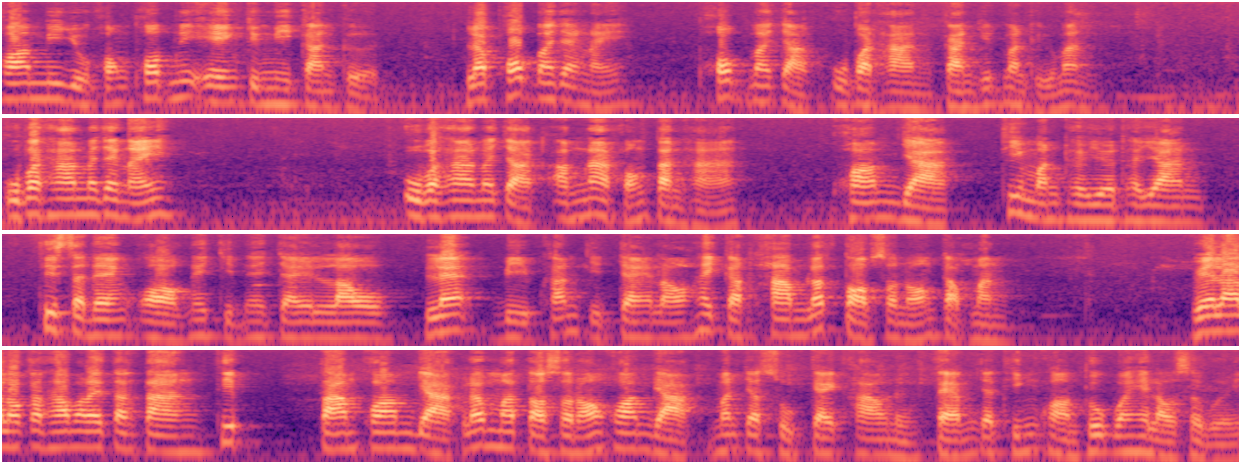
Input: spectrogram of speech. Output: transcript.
ความมีอยู่ของภพนี่เองจึงมีการเกิด แล้วภพมาจากไหนภพมาจากอุปทานการยึดมั่นถือมั่น อุปทานมาจากไหน อุปทานมาจากอำนาจของตัณหา ความอยากที่มันเทะเยอทะยานที่แสดงออกในจิตในใจเรา และบีบคั้นจิตใจเราให้กระทำและตอบสนองกับมัน เวลาเรากระทำอะไรต่างๆ ที่ตามความอยากแล้วมาตอบสนองความอยากมันจะสุขใจคราวหนึ่ง แต่มันจะทิ้งความทุกข์ไว้ให้เราเสวย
